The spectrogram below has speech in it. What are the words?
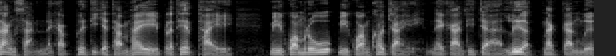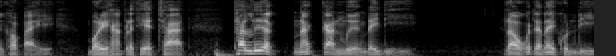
สร้างสรรค์นะครับ เพื่อที่จะทำให้ประเทศไทย มีความรู้มีความเข้าใจในการที่จะเลือกนักการเมืองเข้าไป บริหารประเทศชาติ ถ้าเลือกนักการเมืองได้ดี เราก็จะได้คนดี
